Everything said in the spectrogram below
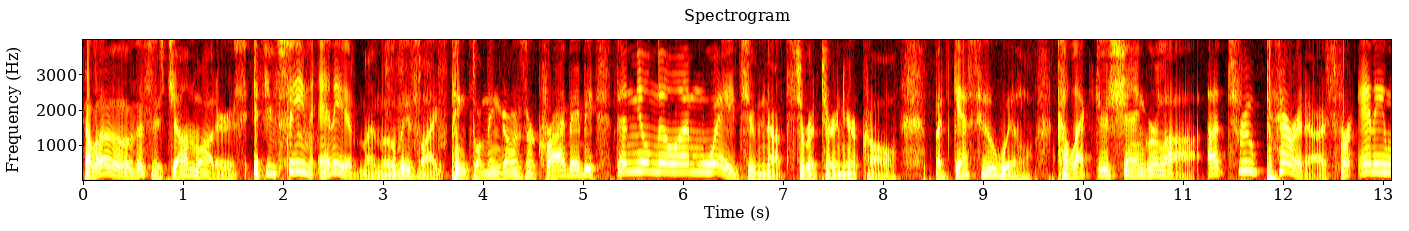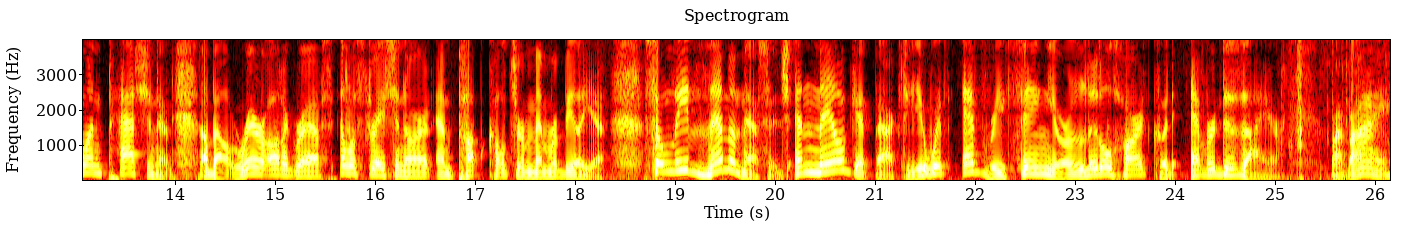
Hello, this is John Waters. If you've seen any of my movies like Pink Flamingos or Crybaby, then you'll know I'm way too nuts to return your call. But guess who will? Collector's Shangri-La, a true paradise for anyone passionate about rare autographs, illustration art, and pop culture memorabilia. So leave them a message and they'll get back to you with everything your little heart could ever desire. Bye-bye.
